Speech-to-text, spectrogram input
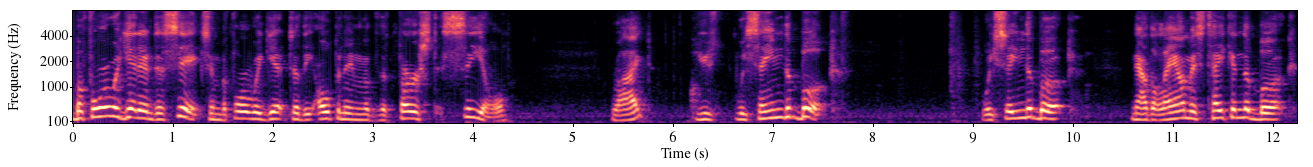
before we get into six, and before we get to the opening of the first seal, right? You we seen the book. We seen the book. Now the Lamb has taken the book.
